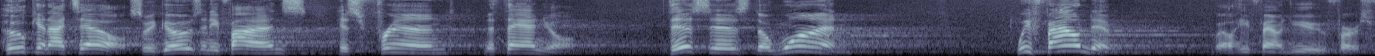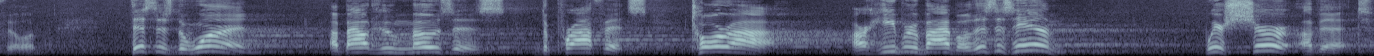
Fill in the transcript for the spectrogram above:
Who can I tell? So he goes and he finds his friend Nathaniel. This is the one. We found him. Well, he found you first, Philip. This is the one about whom Moses, the prophets, Torah, our Hebrew Bible. This is Him. We're sure of it.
